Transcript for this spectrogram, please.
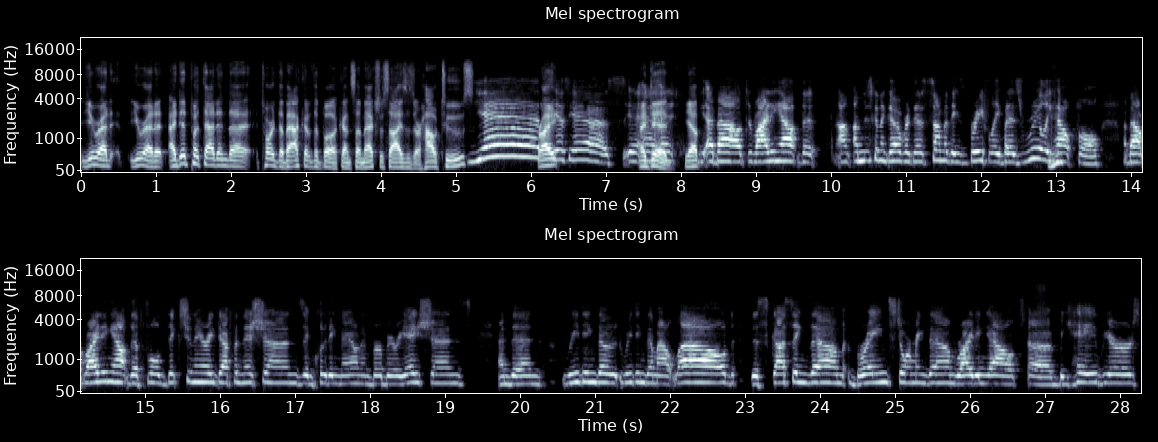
you read it. You read it. I did put that in the toward the back of the book on some exercises or how tos. Yes. Right. Yes. Yes. I did. And, yep. About writing out the. I'm just going to go over this some of these briefly, but it's really mm-hmm. helpful about writing out the full dictionary definitions, including noun and verb variations, and then reading the reading them out loud, discussing them, brainstorming them, writing out uh, behaviors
